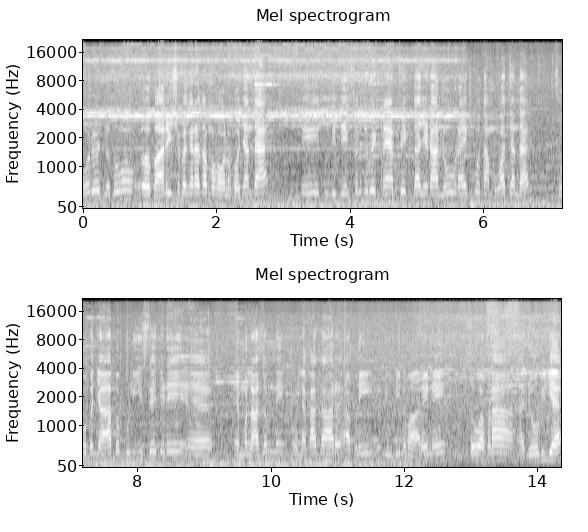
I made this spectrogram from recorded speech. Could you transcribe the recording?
ਔਰ ਜਦੋਂ ਬਾਰਿਸ਼ ਵਗੈਰਾ ਦਾ ਮਾਹੌਲ ਹੋ ਜਾਂਦਾ ਹੈ, ਤੇ ਤੁਸੀਂ ਦੇਖ ਸਕਦੇ ਹੋ ਵੀ ਟ੍ਰੈਫਿਕ ਦਾ ਜਿਹੜਾ ਲੋਡ ਹੈ, ਇੱਕੋ ਦਮ ਵੱਧ ਜਾਂਦਾ ਸੋ ਪੰਜਾਬ ਪੁਲਿਸ ਦੇ ਜਿਹੜੇ ਮੁਲਾਜ਼ਮ ਨੇ ਉਹ ਲਗਾਤਾਰ ਆਪਣੀ ਡਿਊਟੀ ਨਿਭਾ ਰਹੇ ਨੇ ਸੋ ਆਪਣਾ ਜੋ ਵੀ ਹੈ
